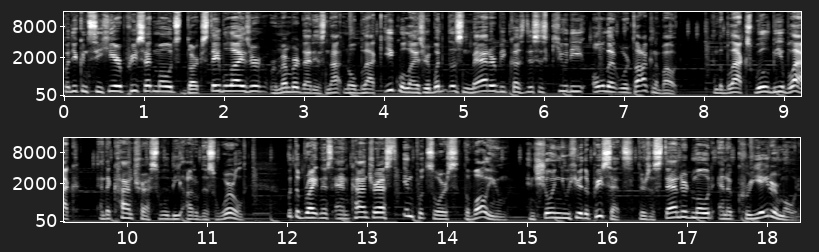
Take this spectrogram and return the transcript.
But you can see here preset modes, dark stabilizer. Remember that is not no black equalizer, but it doesn't matter because this is QD OLED we're talking about. And the blacks will be black and the contrast will be out of this world. With the brightness and contrast, input source, the volume, and showing you here the presets. There's a standard mode and a creator mode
